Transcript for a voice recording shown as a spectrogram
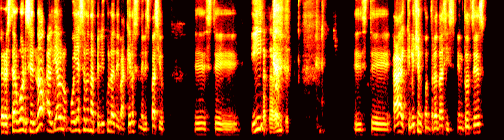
Pero Star Wars dice, no, al diablo, voy a hacer una película de vaqueros en el espacio. Este, y... Este, ah, que luchan contra nazis. Entonces,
